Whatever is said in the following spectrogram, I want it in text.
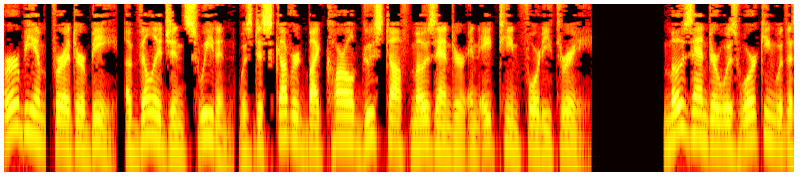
Erbium for Ytterby, a village in Sweden was discovered by Carl Gustaf Mosander in 1843. Mosander was working with a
